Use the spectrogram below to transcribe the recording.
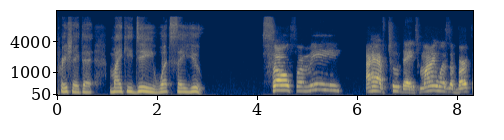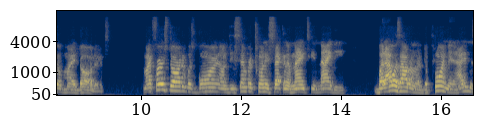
Appreciate that. Mikey D, what say you? So for me, I have two dates. Mine was the birth of my daughters. My first daughter was born on December 22nd of 1990, but I was out on a deployment and I didn't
